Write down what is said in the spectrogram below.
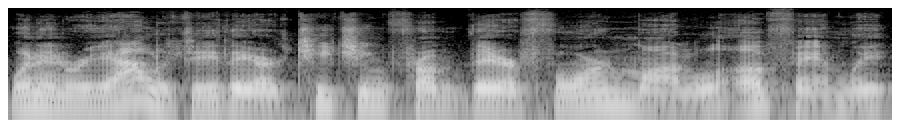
when in reality they are teaching from their foreign model of family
